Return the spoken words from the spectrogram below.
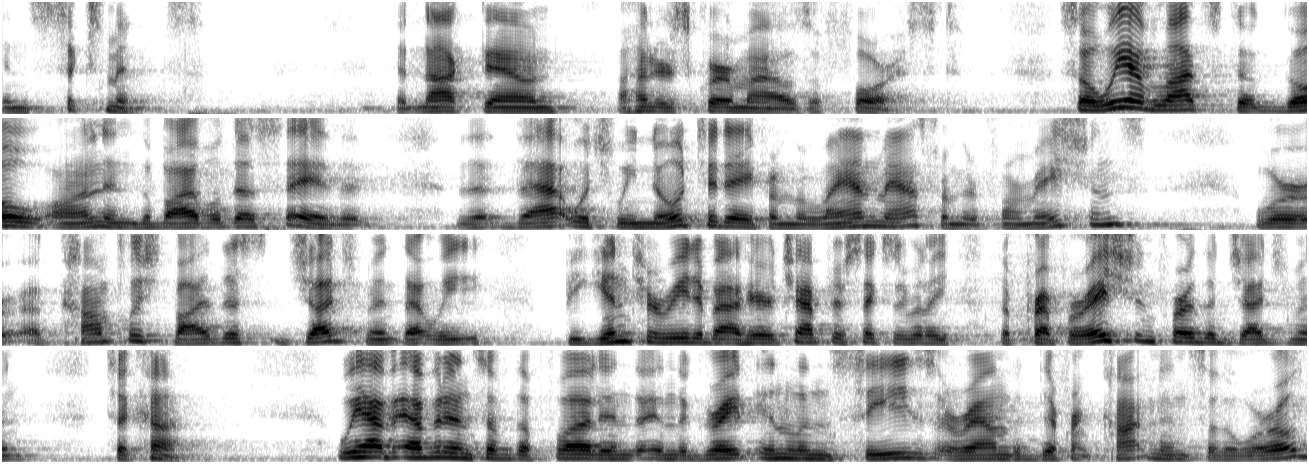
in six minutes. It knocked down 100 square miles of forest. So we have lots to go on, and the Bible does say that that, that which we know today from the landmass, from their formations, were accomplished by this judgment that we begin to read about here. Chapter 6 is really the preparation for the judgment to come. We have evidence of the flood in the, in the great inland seas around the different continents of the world.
